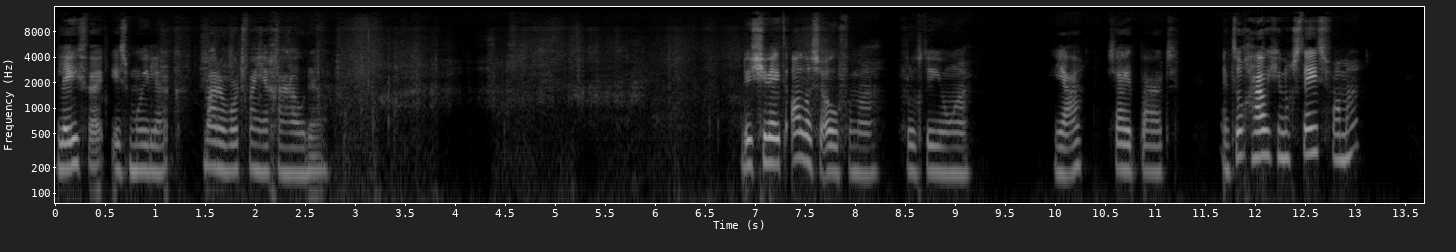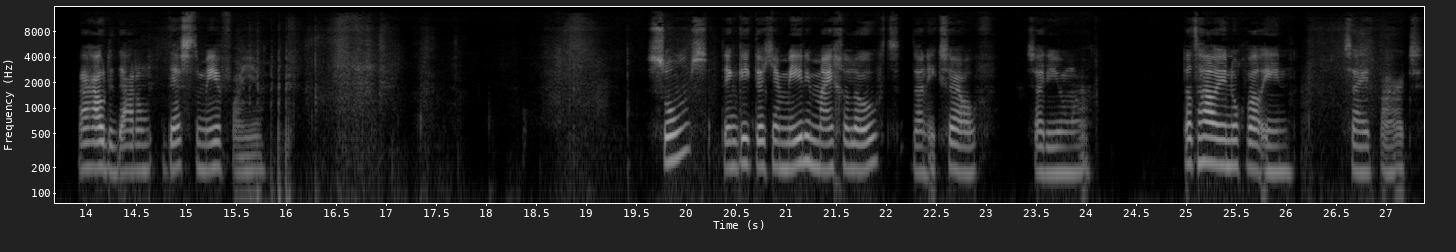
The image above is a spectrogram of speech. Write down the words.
Leven is moeilijk, maar er wordt van je gehouden. Dus je weet alles over me? vroeg de jongen. Ja, zei het paard. En toch houd je nog steeds van me? Wij houden daarom des te meer van je. Soms denk ik dat jij meer in mij gelooft dan ik zelf, zei de jongen. Dat haal je nog wel in, zei het paard.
